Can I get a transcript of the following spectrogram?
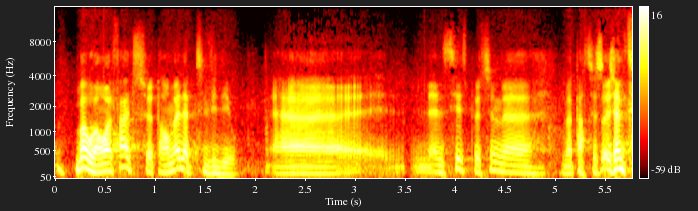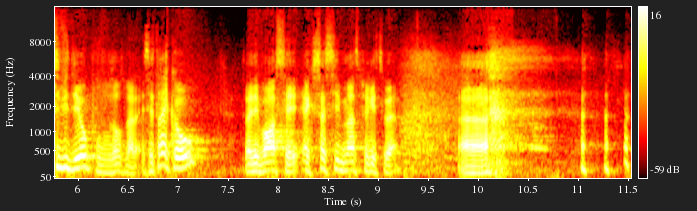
oui, on va le faire tout de suite. On met la petite vidéo. Euh, Nancy, peux-tu me, me partir ça? J'ai une petite vidéo pour vous autres. C'est très cool. Vous allez voir, c'est excessivement spirituel. Euh,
